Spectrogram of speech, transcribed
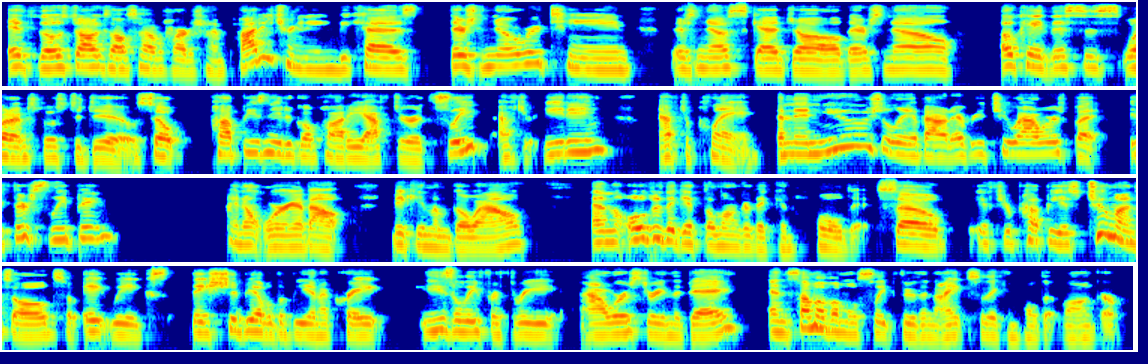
if those dogs also have a harder time potty training because there's no routine, there's no schedule, there's no, okay, this is what I'm supposed to do. So puppies need to go potty after sleep, after eating, after playing. And then usually about every two hours. But if they're sleeping, I don't worry about making them go out. And the older they get, the longer they can hold it. So if your puppy is two months old, so eight weeks, they should be able to be in a crate easily for three hours during the day. And some of them will sleep through the night so they can hold it longer.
